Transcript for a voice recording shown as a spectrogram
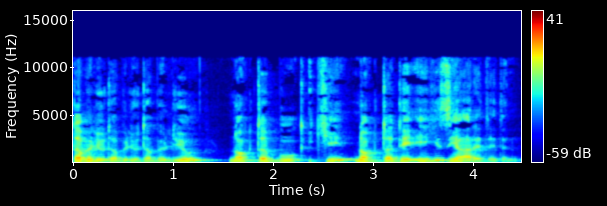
www.book2.de'yi ziyaret edin.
